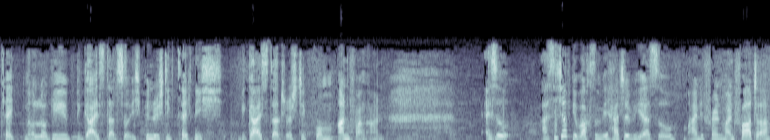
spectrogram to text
Technologie begeistert. So, ich bin richtig technisch begeistert, richtig vom Anfang an. Also als ich aufgewachsen bin, hatte wir so eine Freund, mein Vater,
